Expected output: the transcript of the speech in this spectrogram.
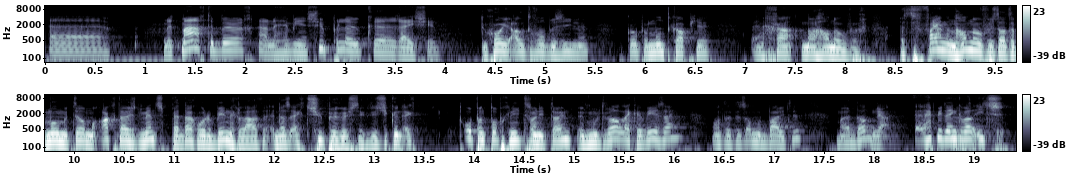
eh, met Maagdenburg. Nou, dan heb je een superleuk eh, reisje. Gooi je auto vol benzine, koop een mondkapje en ga naar Hannover. Het fijne aan Hannover is dat er momenteel maar 8000 mensen per dag worden binnengelaten. En dat is echt super rustig. Dus je kunt echt op en top genieten van die tuin. Het moet wel lekker weer zijn, want het is allemaal buiten. Maar dan Ja, heb je denk ik wel iets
